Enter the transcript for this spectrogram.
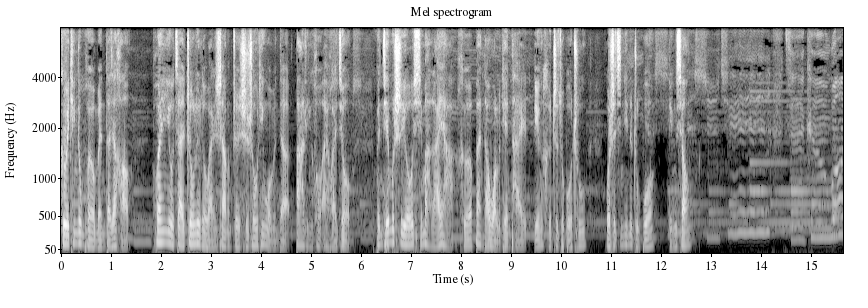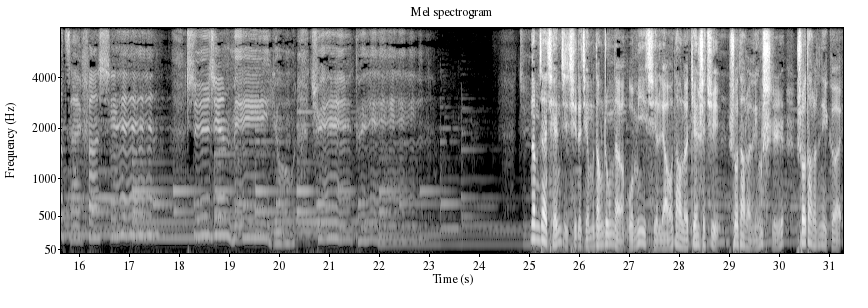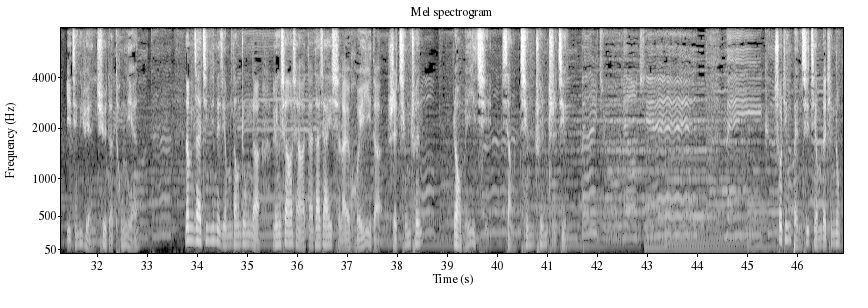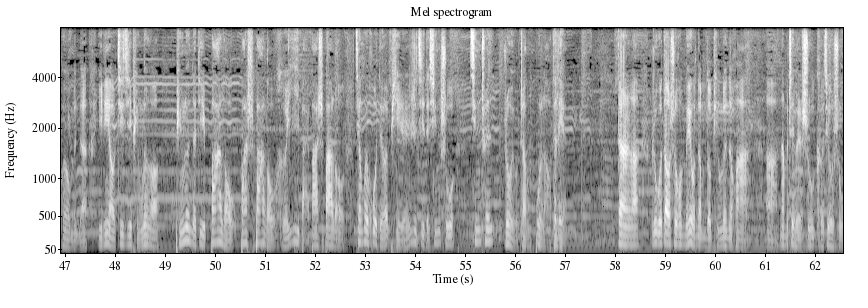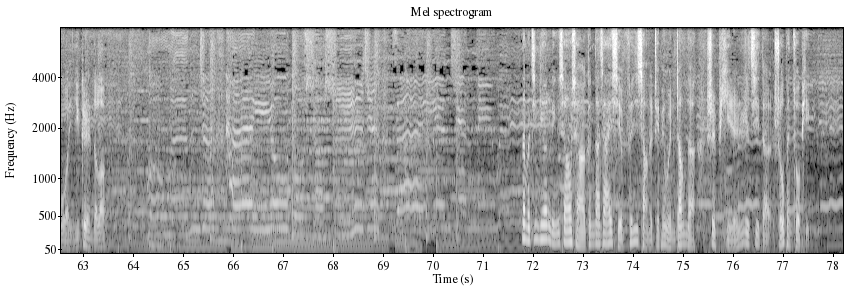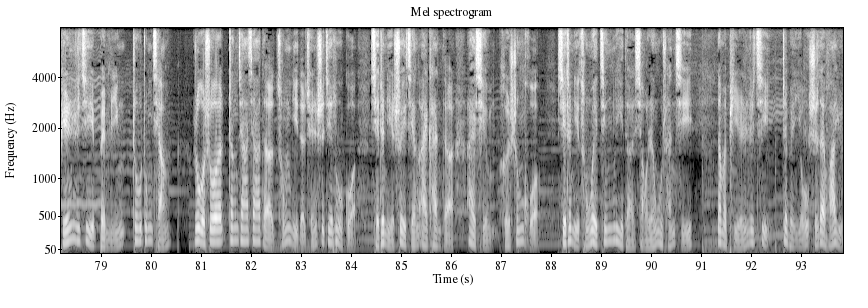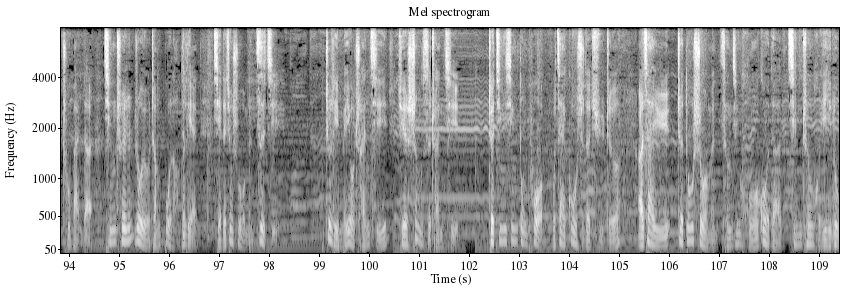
各位听众朋友们，大家好，欢迎又在周六的晚上准时收听我们的八零后爱怀旧。本节目是由喜马拉雅和半岛网络电台联合制作播出，我是今天的主播凌霄。那么在前几期的节目当中呢，我们一起聊到了电视剧，说到了零食，说到了那个已经远去的童年。那么在今天的节目当中呢，凌霄想要带大家一起来回忆的是青春，让我们一起向青春致敬。收听本期节目的听众朋友们呢，一定要积极评论哦。评论的第八楼、八十八楼和一百八十八楼将会获得《痞人日记》的新书《青春若有张不老的脸》。当然了，如果到时候没有那么多评论的话，啊，那么这本书可就是我一个人的喽。那么今天凌霄想要跟大家一起分享的这篇文章呢，是《痞人日记》的首本作品。《别人日记》本名周中强。如果说张嘉佳的《从你的全世界路过》写着你睡前爱看的爱情和生活，写着你从未经历的小人物传奇，那么《痞人日记》这本由时代华语出版的《青春若有张不老的脸》，写的就是我们自己。这里没有传奇，却胜似传奇。这惊心动魄不在故事的曲折。而在于，这都是我们曾经活过的青春回忆录，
